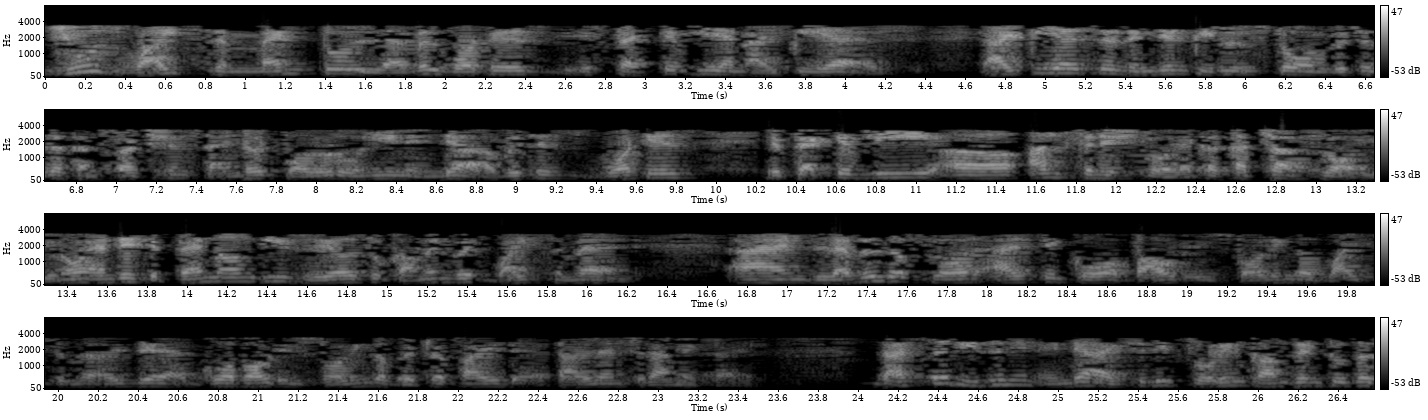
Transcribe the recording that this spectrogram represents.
use white cement to level what is effectively an IPS. IPS is Indian Patent Stone, which is a construction standard followed only in India, which is what is effectively uh, unfinished floor, like a kacha floor, you know, and they depend on these layers to come in with white cement and level the floor as they go about installing the white cement, they go about installing the vitrified tile and ceramic tile. That's the reason in India actually flooring comes into the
